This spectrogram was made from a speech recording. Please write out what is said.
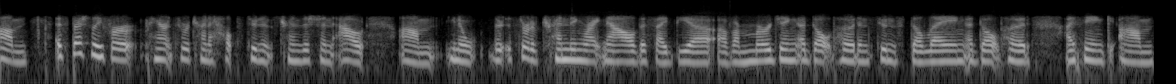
um, especially for parents who are trying to help students transition out. Um, you know, there's sort of trending right now this idea of emerging adulthood and students delaying adulthood. I think um,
